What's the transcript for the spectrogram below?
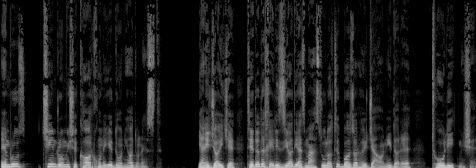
امروز چین رو میشه کارخونه دنیا دونست. یعنی جایی که تعداد خیلی زیادی از محصولات بازارهای جهانی داره تولید میشه.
